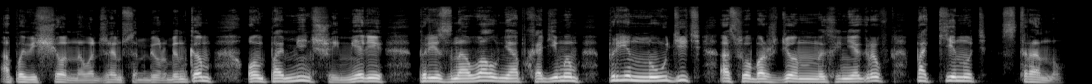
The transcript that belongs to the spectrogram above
оповещенного Джемсом Бюрбинком, он по меньшей мере признавал необходимым принудить освобожденных негров покинуть страну.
